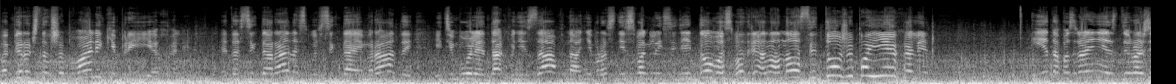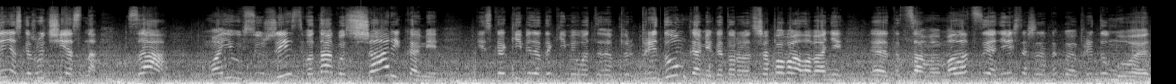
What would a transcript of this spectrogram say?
Во-первых, что в приехали. Это всегда радость, мы всегда им рады. И тем более так внезапно. Они просто не смогли сидеть дома, смотря на нас, и тоже поехали. поздравления с днем рождения, скажу честно, за мою всю жизнь вот так вот с шариками и с какими-то такими вот э, пр- придумками, которые вот Шаповалова, они, этот самый, молодцы, они вечно что-то такое придумывают.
